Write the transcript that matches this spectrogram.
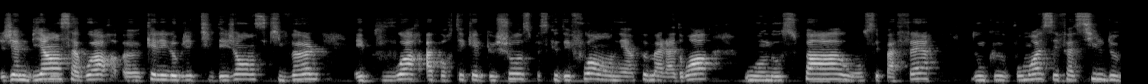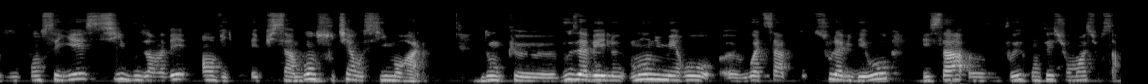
j'aime bien savoir euh, quel est l'objectif des gens, ce qu'ils veulent, et pouvoir apporter quelque chose parce que des fois, on est un peu maladroit, ou on n'ose pas, ou on ne sait pas faire. Donc, euh, pour moi, c'est facile de vous conseiller si vous en avez envie. Et puis, c'est un bon soutien aussi moral. Donc, euh, vous avez mon numéro euh, WhatsApp sous la vidéo et ça, vous pouvez compter sur moi sur ça.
